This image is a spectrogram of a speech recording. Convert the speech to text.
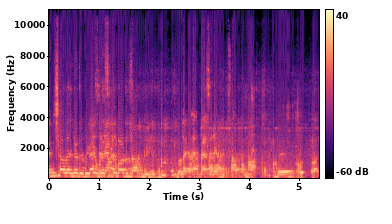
انشاءاللہ انہیں تو ویڈیو بڑے سیدھے بات اللہ بھی۔ پیسے لے ساتھ کا ماں بہت بہت۔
